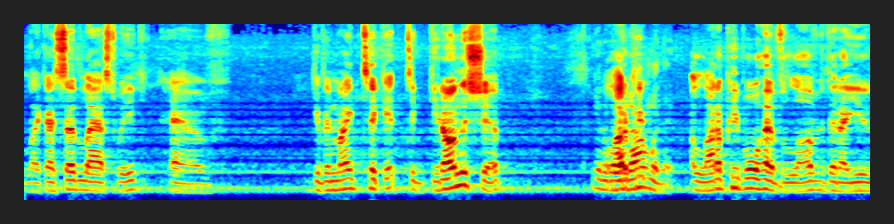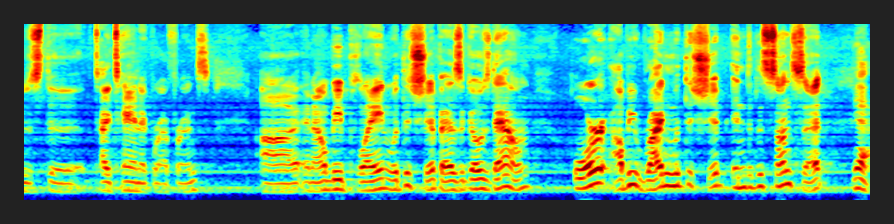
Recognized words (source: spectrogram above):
like I said last week, have given my ticket to get on the ship. A lot of down with it. A lot of people have loved that I used the Titanic reference, uh, and I'll be playing with the ship as it goes down, or I'll be riding with the ship into the sunset Yeah.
